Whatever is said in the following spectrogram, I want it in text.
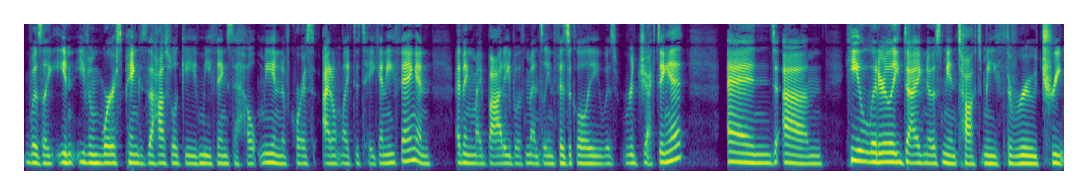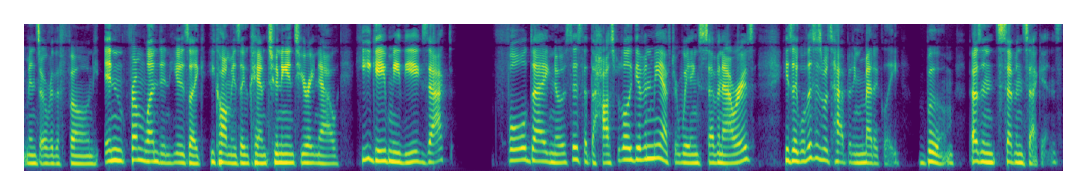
was like in even worse pain because the hospital gave me things to help me. And of course, I don't like to take anything. And I think my body, both mentally and physically, was rejecting it. And um, he literally diagnosed me and talked me through treatments over the phone. In from London, he was like, he called me. He's like, okay, I'm tuning into you right now. He gave me the exact full diagnosis that the hospital had given me after waiting seven hours. He's like, well, this is what's happening medically. Boom. That was in seven seconds.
